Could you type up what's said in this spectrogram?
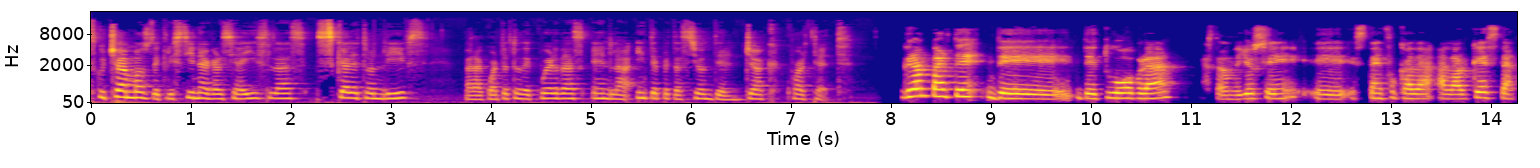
Escuchamos de Cristina García Islas Skeleton Leaves para cuarteto de cuerdas en la interpretación del Jack Quartet. Gran parte de, tu obra, hasta donde yo sé, eh, está enfocada a la orquesta.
